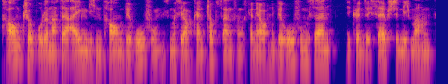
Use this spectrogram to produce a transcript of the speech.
Traumjob oder nach der eigentlichen Traumberufung. Es muss ja auch kein Job sein, sondern es kann ja auch eine Berufung sein. Ihr könnt euch selbstständig machen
